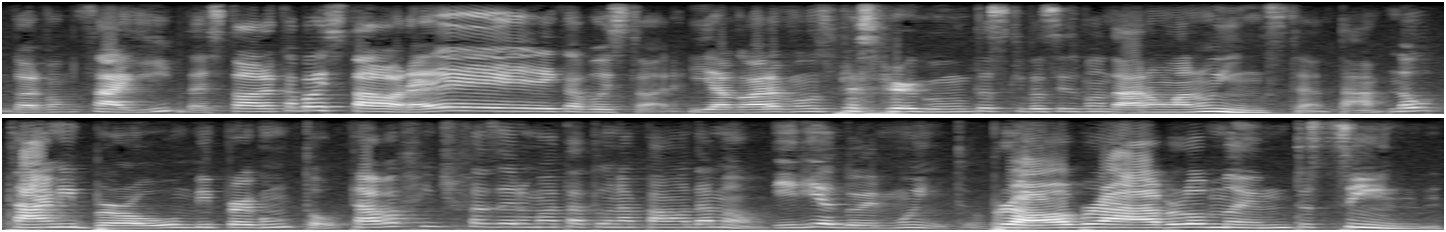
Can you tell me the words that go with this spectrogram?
Agora vamos sair da história. Acabou a história. Ei, acabou a história. E agora vamos pras perguntas que vocês mandaram lá no Insta, tá? No Time Bro me perguntou: tava afim de fazer uma tatu na palma da mão. Iria doer muito? Provavelmente sim.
